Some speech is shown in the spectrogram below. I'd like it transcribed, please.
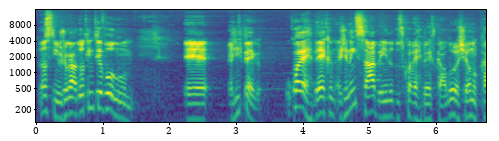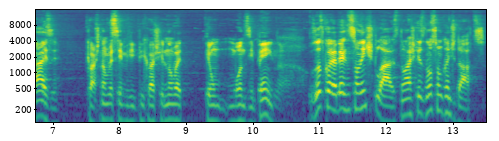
Então assim, o jogador tem que ter volume. É, a gente pega o quarterback, a gente nem sabe ainda dos quarterbacks calor, achando o Kaiser, que eu acho que não vai ser MVP, que eu acho que ele não vai ter um, um bom desempenho. Os outros quarterbacks não são nem titulares, então eu acho que eles não são candidatos.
